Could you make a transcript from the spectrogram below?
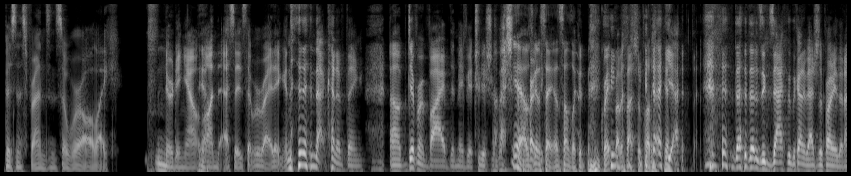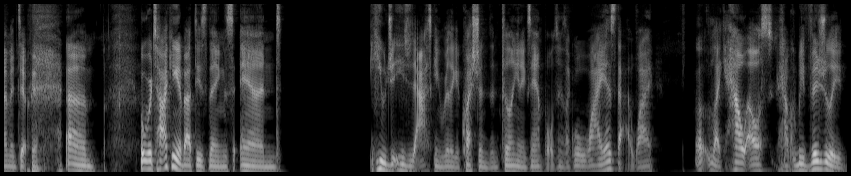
business friends. And so we're all like nerding out yeah. on the essays that we're writing and, that kind of thing. Um, different vibe than maybe a traditional bachelor Yeah, I was going to say, that sounds like a great bachelor party. yeah. yeah. that, that is exactly the kind of bachelor party that I'm into. Yeah. Um, but we're talking about these things and he would, he's just asking really good questions and filling in examples. And he's like, well, why is that? Why? Like, how else? How could we visually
